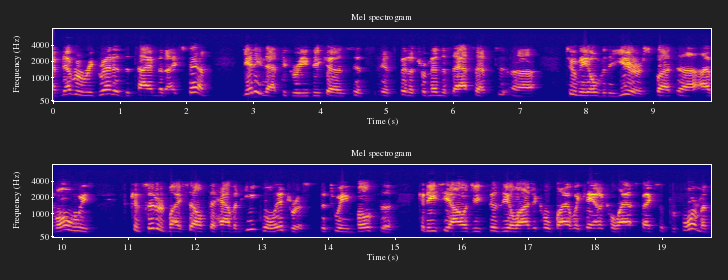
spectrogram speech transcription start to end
I've never regretted the time that I spent getting that degree because it's it's been a tremendous asset to, uh, to me over the years. But uh, I've always considered myself to have an equal interest between both the kinesiology, physiological, biomechanical aspects of performance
